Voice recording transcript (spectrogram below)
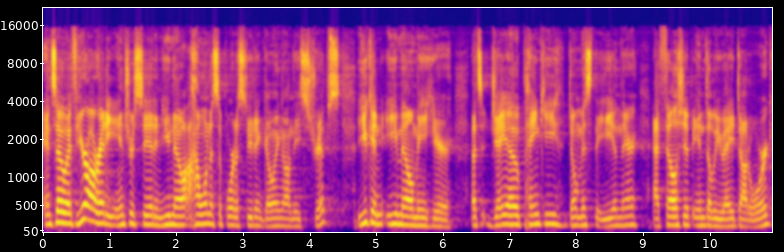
And so if you're already interested and you know, I want to support a student going on these trips, you can email me here. That's J-O Pankey, don't miss the E in there, at fellowshipnwa.org.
